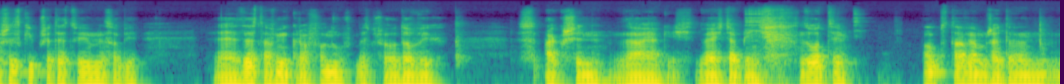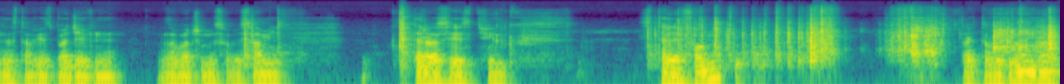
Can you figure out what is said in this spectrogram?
wszystkich. Przetestujemy sobie e, zestaw mikrofonów bezprzewodowych z Action za jakieś 25 zł. Obstawiam, że ten zestaw jest badziewny. Zobaczymy sobie sami. Teraz jest dźwięk z telefonu. Tak to wygląda.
